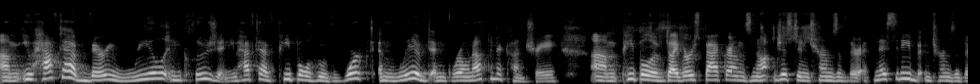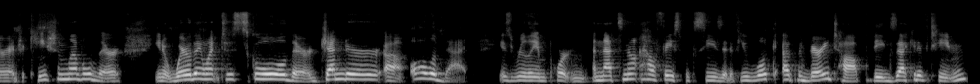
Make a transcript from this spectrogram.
Um, you have to have very real inclusion. You have to have people who've worked and lived and grown up in a country, um, people of diverse backgrounds, not just in terms of their ethnicity, but in terms of their education level, their, you know, where they went to school, their gender, uh, all of that is really important. And that's not how Facebook sees it. If you look at the very top, the executive team,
